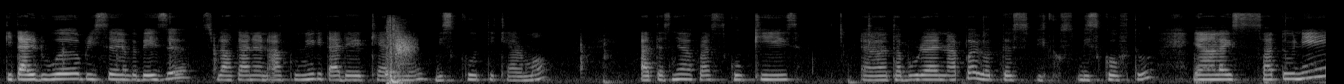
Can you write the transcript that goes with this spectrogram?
Kita ada dua berisa yang berbeza. Sebelah kanan aku ni kita ada caramel, biskuti caramel. Atasnya aku rasa cookies uh, Taburan apa, lotus bis- biscoff tu Yang lain satu ni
